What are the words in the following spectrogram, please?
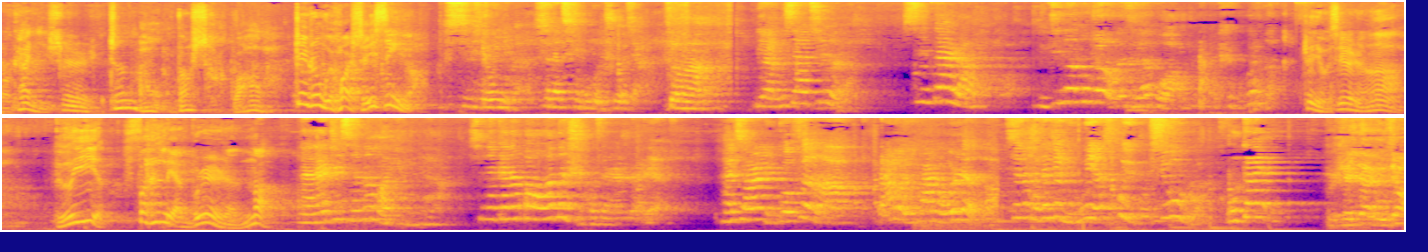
我看你是真把我们当傻瓜了，这种鬼话谁信啊？信不信由你们，现在请你滚出我家。怎么演不下去了？现在让你今天不给我个结果，我是不会的。这有些人啊，得意了，翻脸不认人呐。奶奶之前那么疼他，现在该他报恩的时候在这甩脸。韩小冉，你过分了啊！打我一巴掌我忍了，现在还在这里污言秽语，羞辱我，活该！是谁在狗叫？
